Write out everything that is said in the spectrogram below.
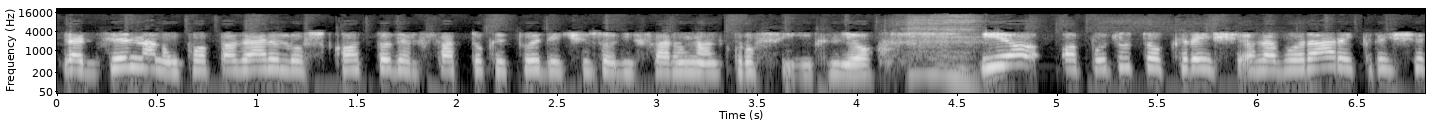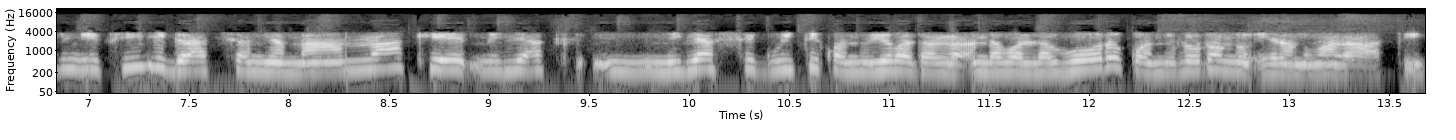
l'azienda non può pagare lo scotto del fatto che tu hai deciso di fare un altro figlio. Eh. Io ho potuto potuto crescere, lavorare e crescere i miei figli grazie a mia mamma che me li ha, me li ha seguiti quando io andavo al lavoro, quando loro erano malati.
